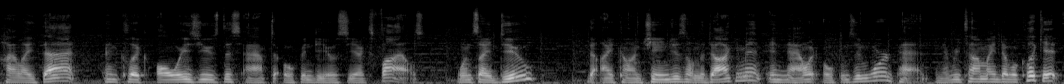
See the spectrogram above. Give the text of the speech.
highlight that, and click always use this app to open docx files. Once I do, the icon changes on the document and now it opens in WordPad. And every time I double click it,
